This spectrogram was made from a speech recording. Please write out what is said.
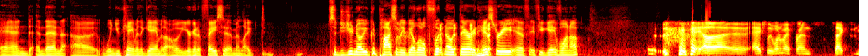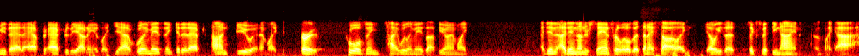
And and then uh, when you came in the game, I thought, oh, you're going to face him, and like, d- so did you know you could possibly be a little footnote there in history if if you gave one up? uh, actually, one of my friends texted me that after after the outing. He's like, "Yeah, Willie Mays didn't get it after on view," and I'm like, or Pujols didn't tie Willie Mays off view, and I'm like, I didn't I didn't understand for a little bit. Then I saw like, oh, he's at 659. I was like, ah,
